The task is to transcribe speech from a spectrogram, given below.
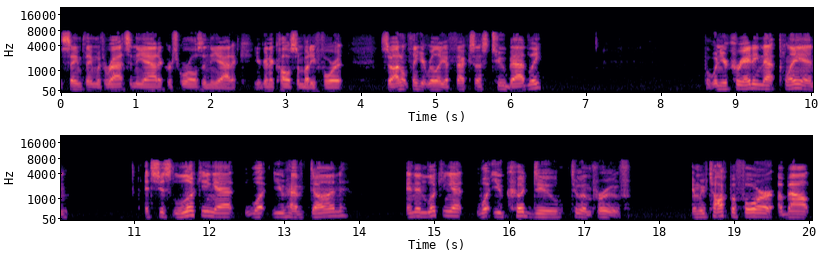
same thing with rats in the attic or squirrels in the attic. You're going to call somebody for it. So I don't think it really affects us too badly. But when you're creating that plan, it's just looking at what you have done and then looking at what you could do to improve. And we've talked before about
